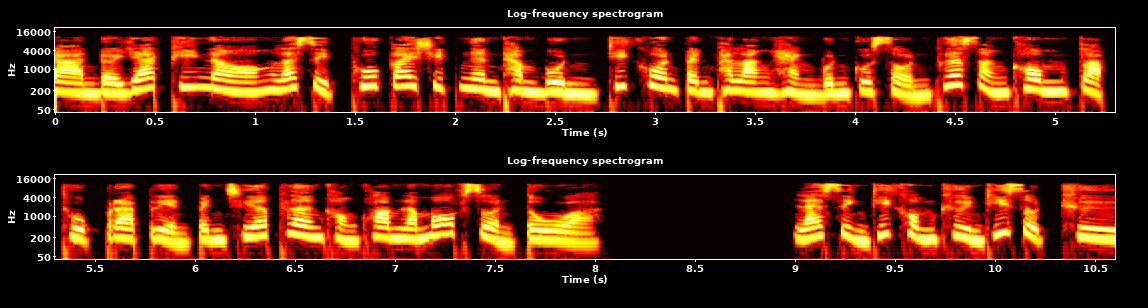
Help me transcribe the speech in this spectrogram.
การโดยญาติพี่น้องและสิทธิผู้ใกล้ชิดเงินทำบุญที่ควรเป็นพลังแห่งบุญกุศลเพื่อสังคมกลับถูกแปรเปลี่ยนเป็นเชื้อเพลิงของความละโมบส่วนตัว และสิ่งที่ขมขื่นที่สุดคือ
